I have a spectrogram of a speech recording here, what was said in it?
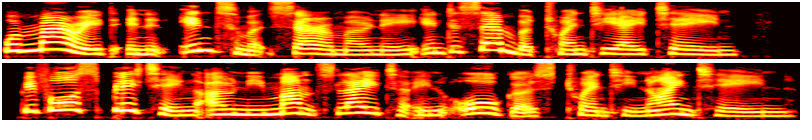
were married in an intimate ceremony in December 2018, before splitting only months later in August 2019.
